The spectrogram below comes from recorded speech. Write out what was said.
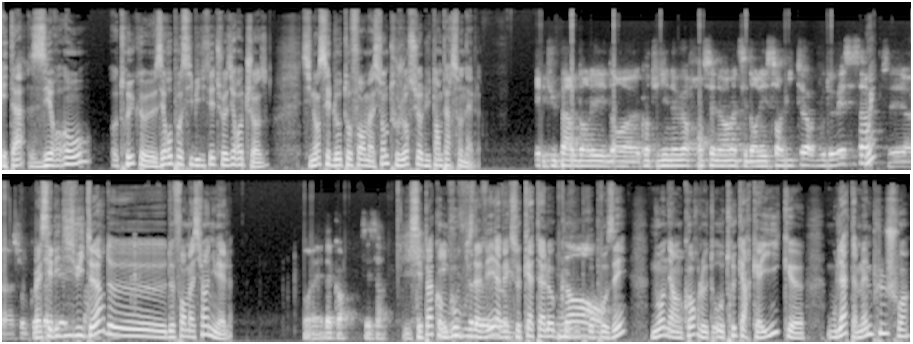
Et t'as zéro truc, euh, zéro possibilité de choisir autre chose. Sinon, c'est de l'auto-formation, toujours sur du temps personnel. Et tu parles dans les, dans, euh, quand tu dis 9 heures français, 9 heures maths, c'est dans les 108 heures que vous devez, c'est ça Oui. C'est euh, sur le Bah, les annuel, 18 ça heures de, de formation annuelle. Ouais, d'accord, c'est ça. C'est pas comme vous, Écoute, vous avez euh, avec ce catalogue que non. vous proposez. Nous, on est Non. encore le, au truc archaïque euh, où là, t'as même plus le choix.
